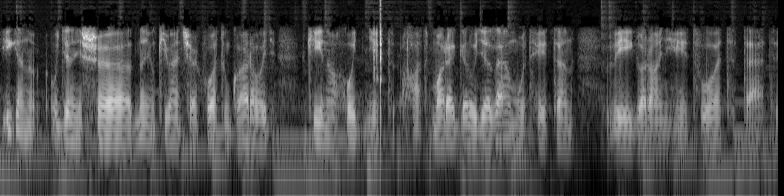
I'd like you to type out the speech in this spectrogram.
Igen, ugyanis nagyon kíváncsiak voltunk arra, hogy Kína hogy nyithat ma reggel. Ugye az elmúlt héten végarany volt, tehát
